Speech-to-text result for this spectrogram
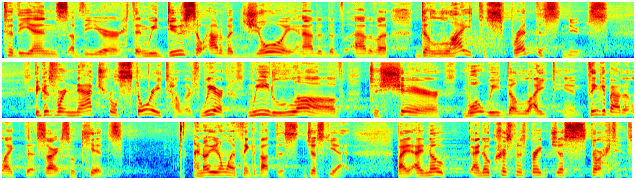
to the ends of the earth, and we do so out of a joy and out of, the, out of a delight to spread this news. Because we're natural storytellers. We, are, we love to share what we delight in. Think about it like this. All right, so kids, I know you don't want to think about this just yet, but I know, I know Christmas break just started.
